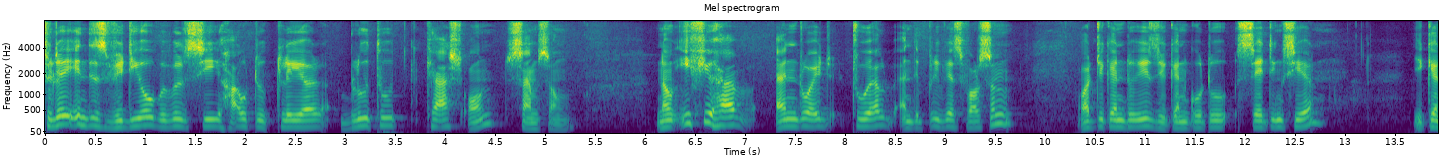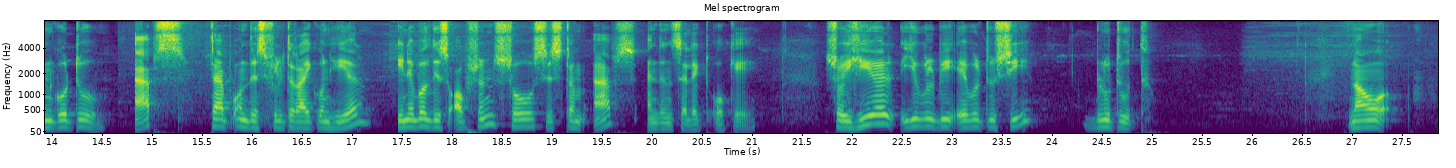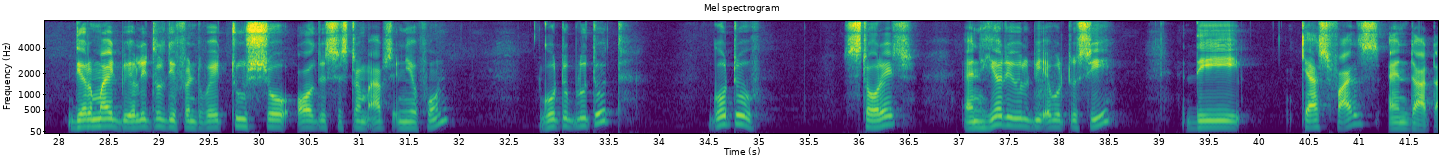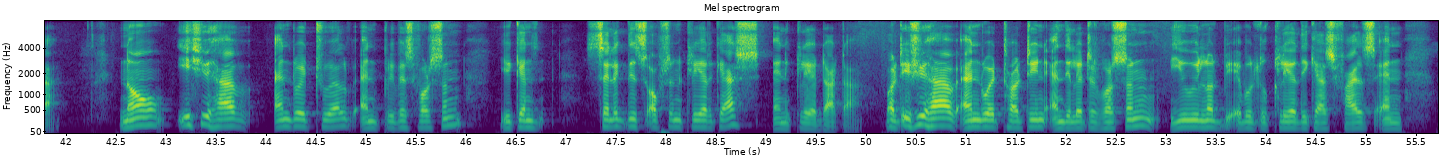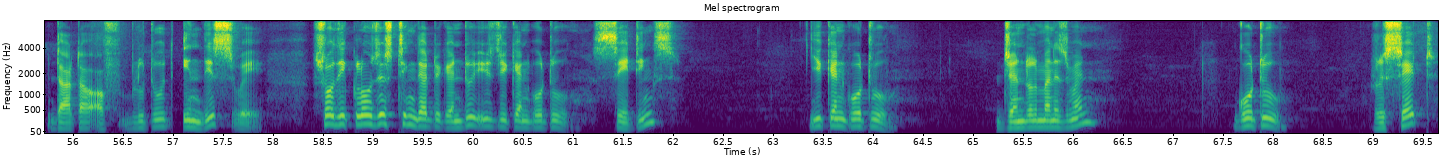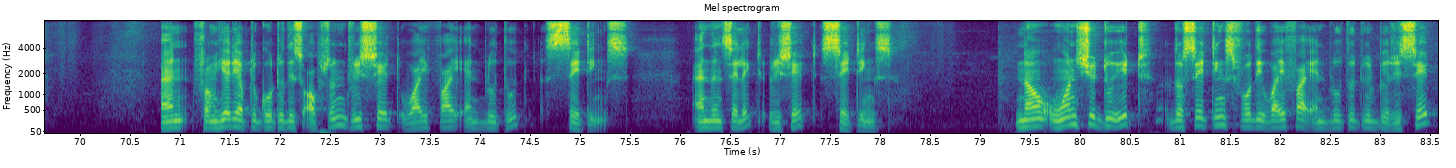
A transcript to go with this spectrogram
Today in this video we will see how to clear Bluetooth cache on Samsung. Now if you have Android 12 and the previous version what you can do is you can go to settings here. You can go to apps tap on this filter icon here enable this option show system apps and then select ok. So here you will be able to see Bluetooth. Now there might be a little different way to show all the system apps in your phone. Go to bluetooth go to storage and here you will be able to see the cache files and data. Now if you have android 12 and previous version you can select this option clear cache and clear data. But if you have android 13 and the later version you will not be able to clear the cache files and data of bluetooth in this way so the closest thing that you can do is you can go to settings. You can go to general management. Go to reset. And from here you have to go to this option reset Wi-Fi and Bluetooth settings. And then select reset settings. Now once you do it the settings for the Wi-Fi and Bluetooth will be reset.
